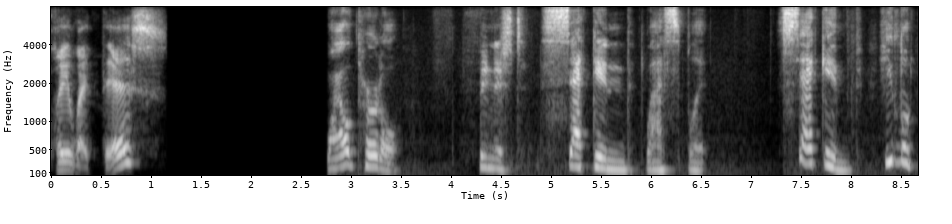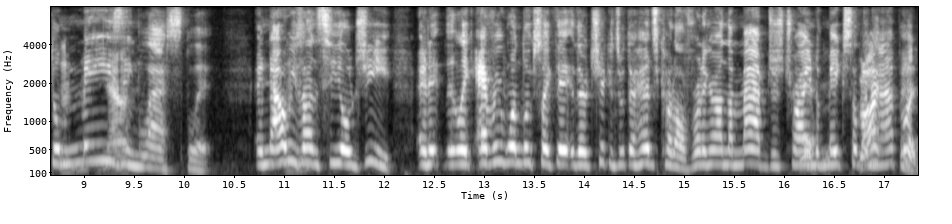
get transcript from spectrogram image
play like this. Wild Turtle finished second last split. Second. He looked Mhm. amazing last split. And now he's on CLG, and it like everyone looks like they, they're chickens with their heads cut off, running around the map, just trying Yeah, to make something Brock- happen. look,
